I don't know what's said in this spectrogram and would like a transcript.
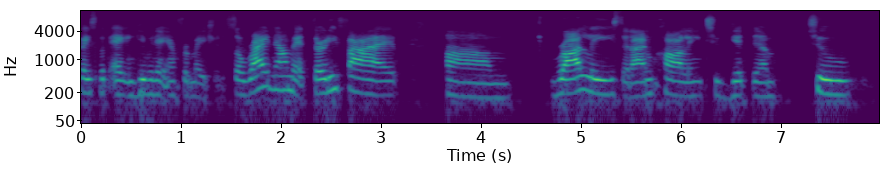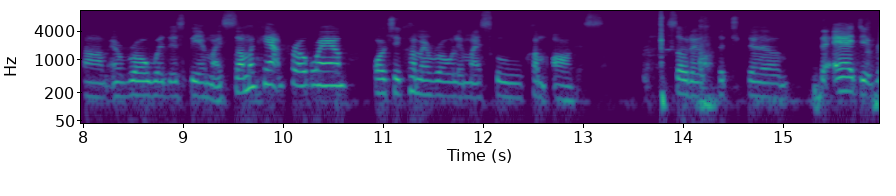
Facebook ad and giving their information. So right now I'm at 35 um, raw leads that I'm calling to get them to um, enroll, whether it's be in my summer camp program or to come enroll in my school come August. So the, the, the, the ad did.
